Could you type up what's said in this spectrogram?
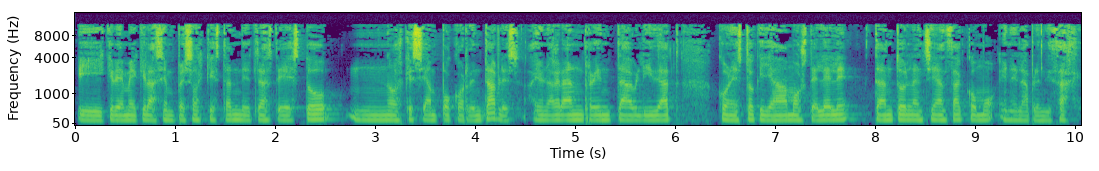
Y créeme que las empresas que están detrás de esto no es que sean poco rentables. Hay una gran rentabilidad con esto que llamamos del L, tanto en la enseñanza como en el aprendizaje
